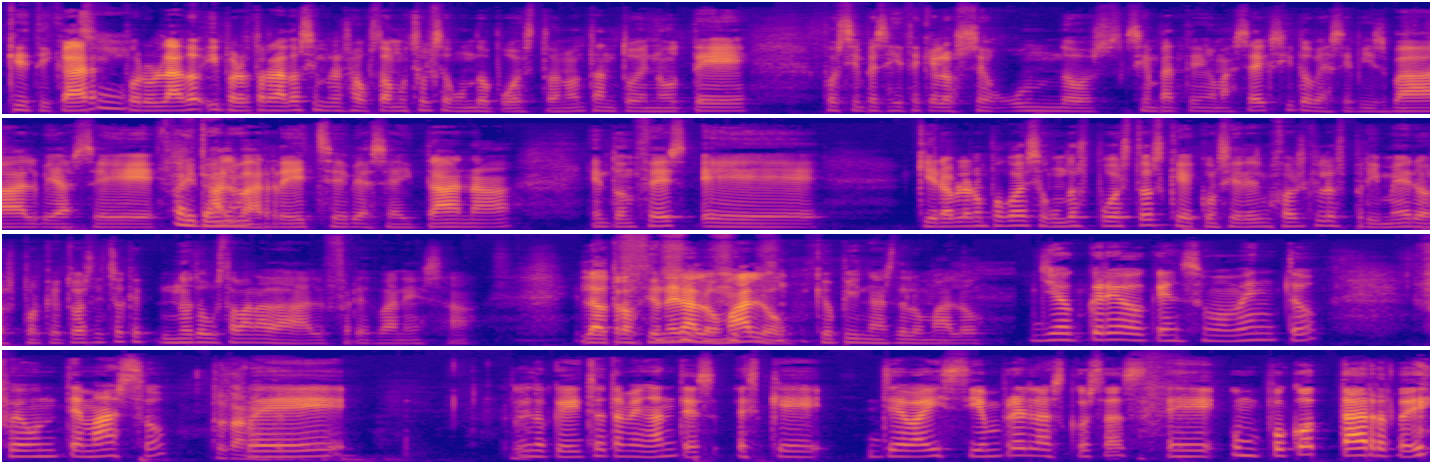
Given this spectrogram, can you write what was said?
criticar, Sí. por un lado, y por otro lado siempre nos ha gustado mucho el segundo puesto, ¿no? Tanto en OT, pues siempre se dice que los segundos siempre han tenido más éxito, véase Bisbal, véase Aitana. Albarreche, véase Aitana. Entonces, eh, quiero hablar un poco de segundos puestos que consideréis mejores que los primeros, porque tú has dicho que no te gustaba nada Alfred, Vanessa. La otra opción era lo malo. ¿Qué opinas de lo malo? Yo creo que en su momento fue un temazo. Totalmente. Fue lo que he dicho también antes, es que lleváis siempre las cosas eh, un poco tarde.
